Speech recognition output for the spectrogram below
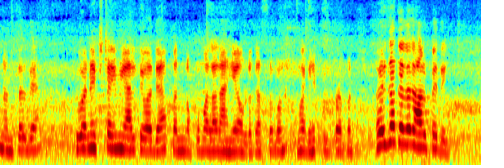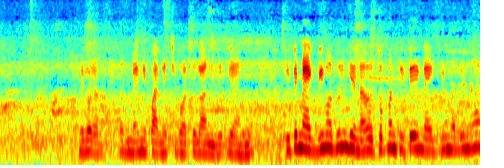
नंतर द्या. किंवा नेक्स्ट टाइम याल तेव्हा द्या. पण नको मला नाही आवडत असं पण मग एक रुपये पण हे जा त्याला दहा रुपये दे. हे बघा तर पाण्याची बॉटल आणलेली आहे. तिथे मॅगडीमधून घेणार होतो पण तिथे मॅगडीमध्ये ना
